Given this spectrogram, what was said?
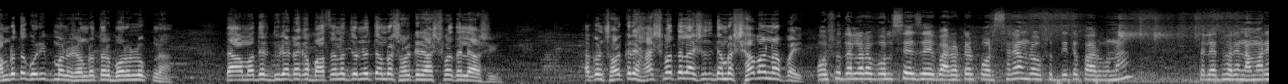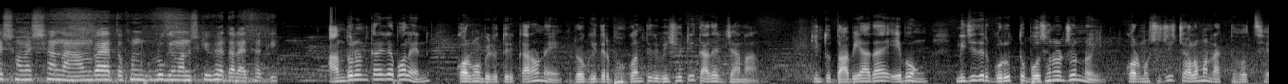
আমরা তো গরিব মানুষ আমরা তো আর বড় লোক না। তা আমাদের দুটা টাকা বাঁচানোর জন্যই তো আমরা সরকারি হাসপাতালে আসি। এখন সরকারি হাসপাতালে আসে যদি আমরা সেবা না পাই ওষুধওয়ালারা বলছে যে বারোটার পর ছাড়া আমরা ওষুধ দিতে পারব না। তাহলে ধরেন আমার এই সমস্যা না আমরা এতক্ষণ রুগী মানুষ কীভাবে দাঁড়ায় থাকি? আন্দোলনকারীরা বলেন কর্মবিরতির কারণে রোগীদের ভোগান্তির বিষয়টি তাদের জানা। কিন্তু দাবি আদায় এবং নিজেদের গুরুত্ব বোঝানোর জন্যই কর্মসূচি চলমান রাখতে হচ্ছে।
